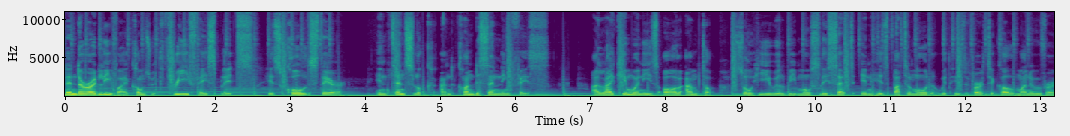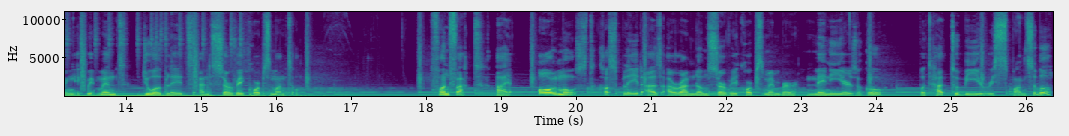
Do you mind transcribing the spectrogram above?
Nendoroid Levi comes with three faceplates, his cold stare, intense look and condescending face. I like him when he's all amped up, so he will be mostly set in his battle mode with his vertical maneuvering equipment, dual blades and survey corps mantle. Fun fact, I almost cosplayed as a random survey corps member many years ago, but had to be responsible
